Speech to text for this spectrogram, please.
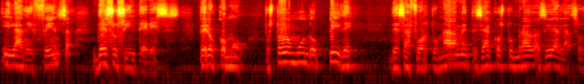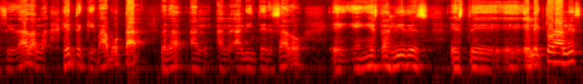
y la defensa de sus intereses. Pero como pues todo el mundo pide, desafortunadamente se ha acostumbrado así a la sociedad, a la gente que va a votar, ¿verdad? Al, interesado en, estas lides este, eh, electorales,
